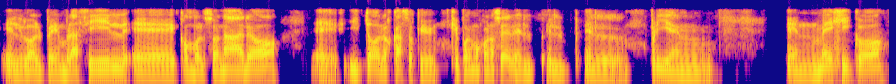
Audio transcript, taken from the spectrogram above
el golpe en Brasil eh, con Bolsonaro, eh, y todos los casos que, que podemos conocer, el, el, el PRI en, en México,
